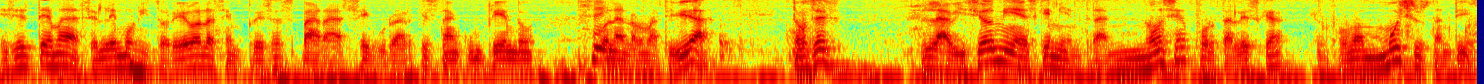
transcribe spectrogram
es el tema de hacerle monitoreo a las empresas para asegurar que están cumpliendo con la normatividad. Entonces, la visión mía es que mientras no se fortalezca en forma muy sustantiva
